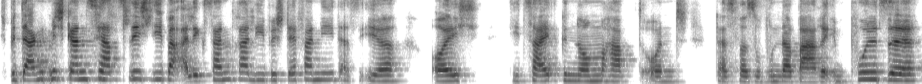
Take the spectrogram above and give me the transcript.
Ich bedanke mich ganz herzlich, liebe Alexandra, liebe Stefanie, dass ihr euch die Zeit genommen habt und dass wir so wunderbare Impulse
